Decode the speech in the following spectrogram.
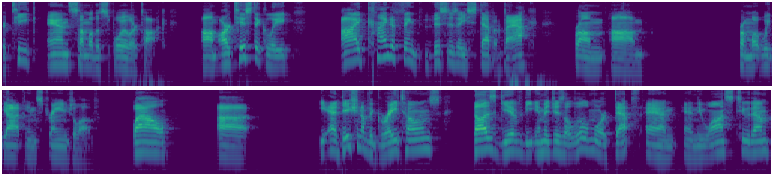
critique and some of the spoiler talk. Um, artistically, I kind of think this is a step back from um, from what we got in Strange Love. While uh, the addition of the gray tones does give the images a little more depth and and nuance to them.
